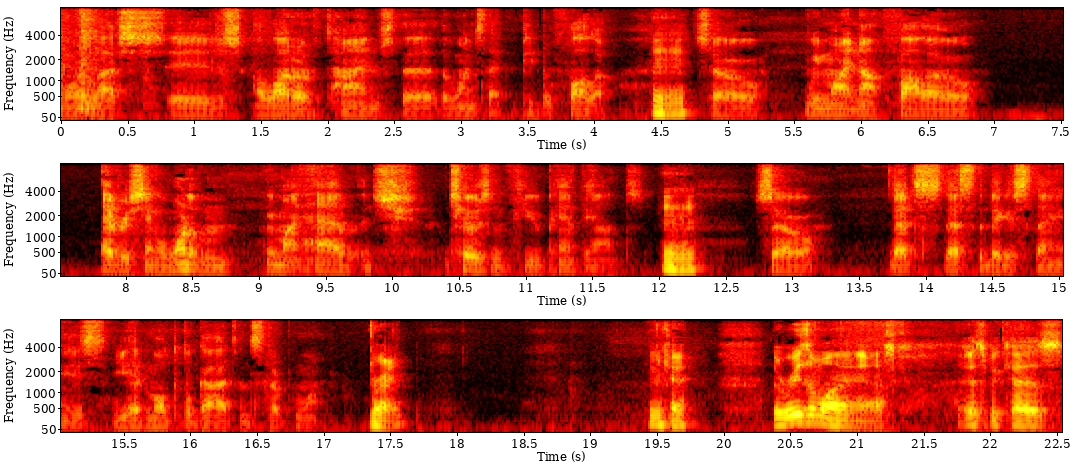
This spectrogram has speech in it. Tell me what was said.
more or less is a lot of times the the ones that people follow. So we might not follow every single one of them. We might have a ch- chosen few pantheons. Mhm. So that's that's the biggest thing is you have multiple gods instead of one. Right. Okay. The reason why I ask is because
